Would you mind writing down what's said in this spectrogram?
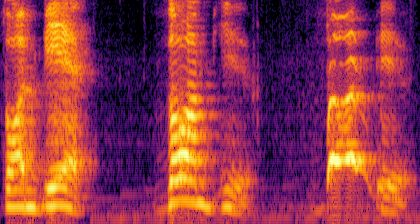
Зомби! Зомби! Зомби!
